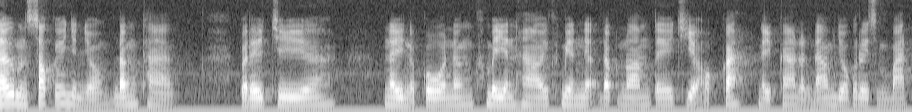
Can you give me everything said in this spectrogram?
នៅមិនសុខទេញញោមដឹងថាព្រះរាជានៃនគរនឹងគ្មានហើយគ្មានអ្នកដឹកនាំទេជាឱកាសនៃការដណ្ដើមយករាជសម្បត្តិ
